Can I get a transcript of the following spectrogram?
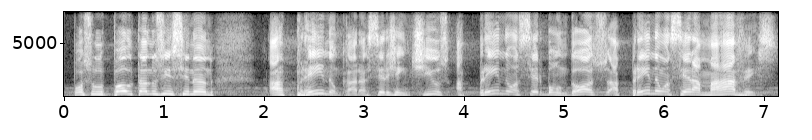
O apóstolo Paulo está nos ensinando. Aprendam, cara, a ser gentios, aprendam a ser bondosos, aprendam a ser amáveis.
